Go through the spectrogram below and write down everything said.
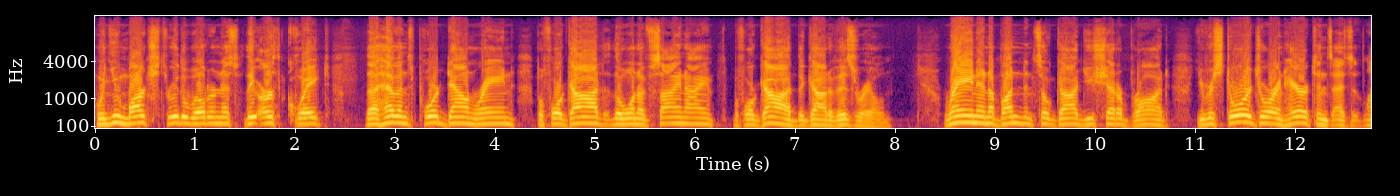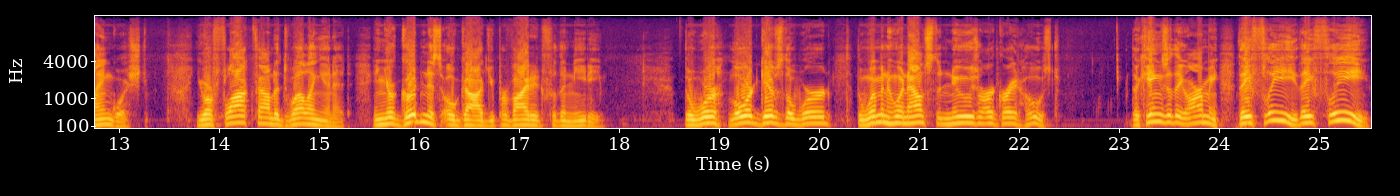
when you marched through the wilderness, the earth quaked, the heavens poured down rain, before God, the one of Sinai, before God, the God of Israel. Rain in abundance, O God, you shed abroad. You restored your inheritance as it languished. Your flock found a dwelling in it. In your goodness, O God, you provided for the needy. The wor- Lord gives the word. The women who announce the news are a great host. The kings of the army, they flee, they flee.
